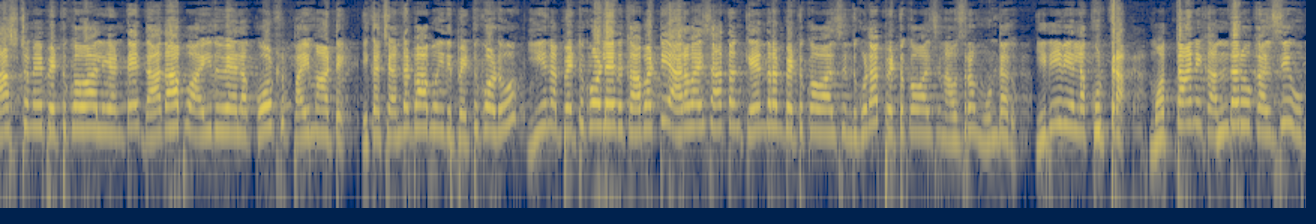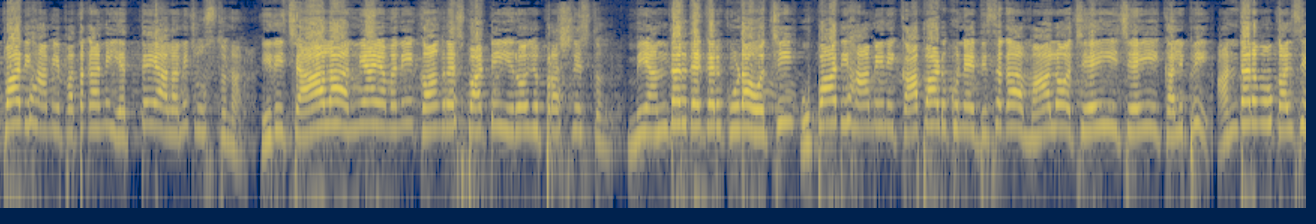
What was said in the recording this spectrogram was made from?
రాష్ట్రమే పెట్టుకోవాలి అంటే దాదాపు ఐదు వేల కోట్లు పైమాటే. ఇక చంద్రబాబు ఇది పెట్టుకోడు ఈయన పెట్టుకోలేదు కాబట్టి అరవై శాతం కేంద్రం పెట్టుకోవాల్సింది కూడా పెట్టుకోవాల్సిన అవసరం ఉండదు. ఇది వీళ్ళ కుట్ర. మొత్తానికి అందరూ కలిసి ఉపాధి హామీ పథకాన్ని ఎత్తేయాలని చూస్తున్నారు. ఇది చాలా అన్యాయమని కాంగ్రెస్ పార్టీ ఈ రోజు ప్రశ్నిస్తుంది. మీ అందరి దగ్గర కూడా వచ్చి ఉపాధి హామీని కాపాడుకునే దిశగా మాలో చేయి చేయి కలిపి అందరము కలిసి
